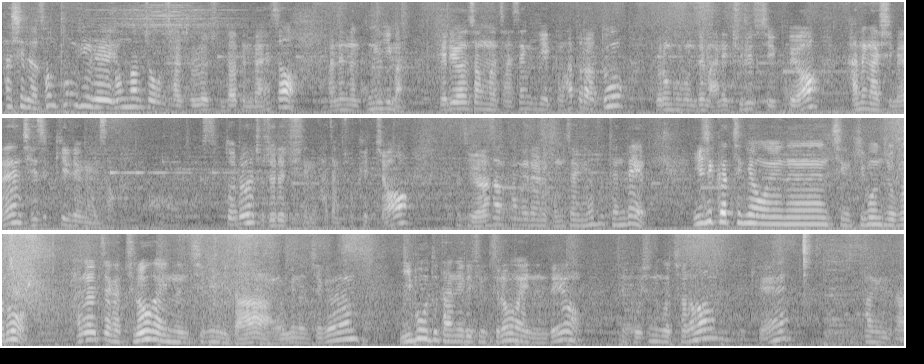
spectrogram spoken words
사실은 선풍기를 현관 쪽으로 잘 돌려준다든가 해서 안에는 공기만 대류 현상만 잘 생기게끔 하더라도 이런 부분들 많이 줄일 수 있고요. 가능하시면은 제습기를 이용해서 습도를 조절해 주시는 게 가장 좋겠죠. 그래서 열화상 카메라를 검색해 볼 텐데 이 집 같은 경우에는 지금 기본적으로 단열재가 들어가 있는 집입니다. 여기는 지금 이보드 단열이 지금 들어가 있는데요. 지금 보시는 것처럼 이렇게 곰팡이가 다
